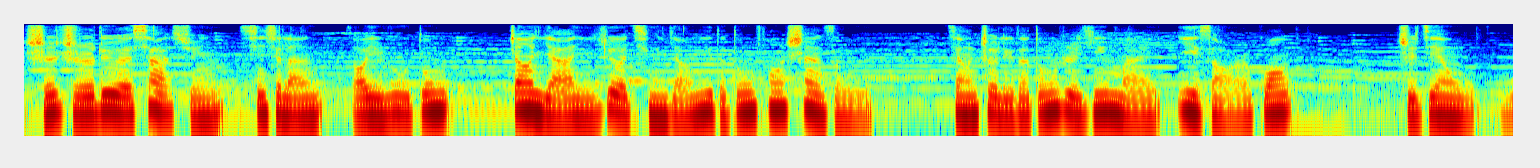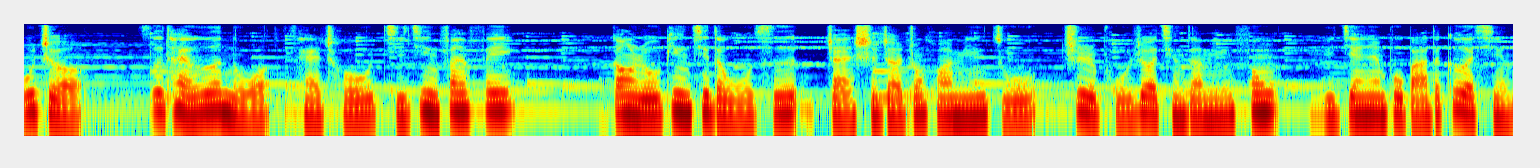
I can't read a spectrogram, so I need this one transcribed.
时值六月下旬，新西兰早已入冬。张雅以热情洋溢的东方扇子舞，将这里的冬日阴霾一扫而光。只见舞者姿态婀娜，彩绸极尽翻飞，刚柔并济的舞姿展示着中华民族质朴热情的民风与坚韧不拔的个性。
